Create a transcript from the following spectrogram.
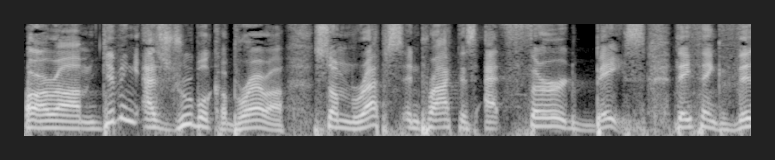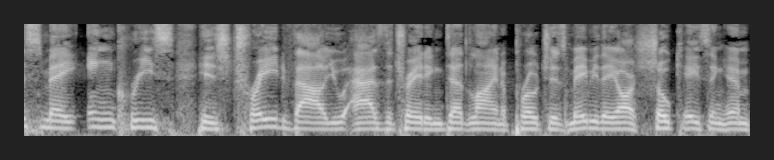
are um, giving Asdrubal Cabrera some reps in practice at third base. They think this may increase his trade value as the trading deadline approaches. Maybe they are showcasing him.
